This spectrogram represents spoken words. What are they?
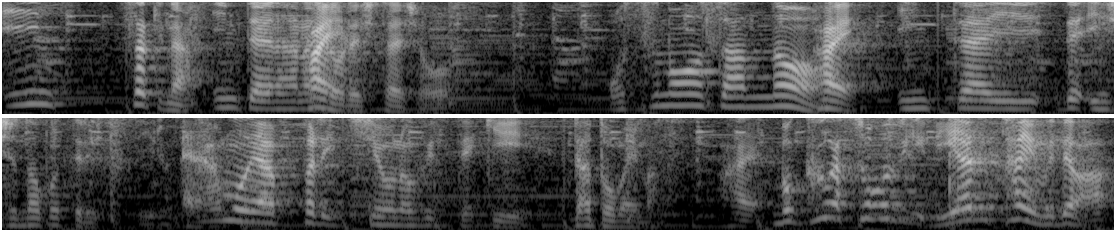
引さっきな引退のはい話俺したでしょ、お相撲さんのはい。引退で印象に残ってる人っている、えーもうやっぱり千代の富士的だと思います、はい、僕は正直リアルタイムでは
